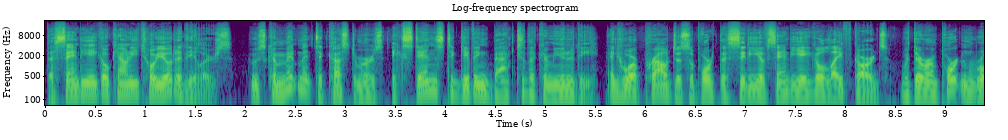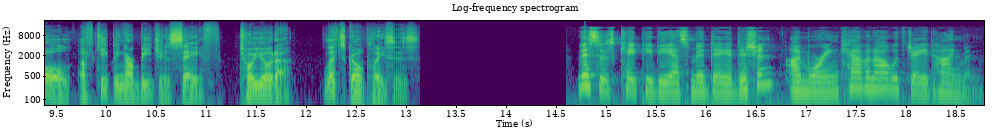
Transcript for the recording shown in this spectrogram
the San Diego County Toyota dealers, whose commitment to customers extends to giving back to the community and who are proud to support the City of San Diego lifeguards with their important role of keeping our beaches safe. Toyota, let's go places. This is KPBS Midday Edition. I'm Maureen Cavanaugh with Jade Hindman.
